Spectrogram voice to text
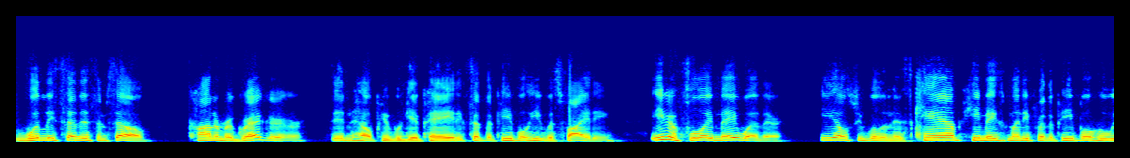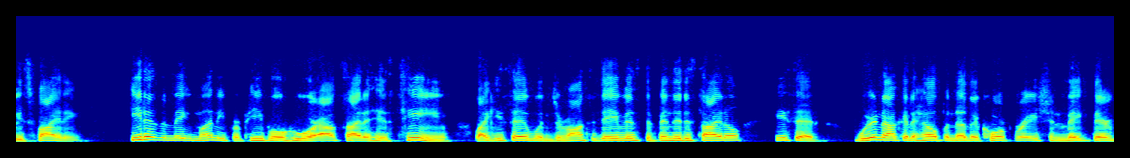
Woodley said this himself. Conor McGregor didn't help people get paid except the people he was fighting. Even Floyd Mayweather, he helps people in his camp. He makes money for the people who he's fighting he doesn't make money for people who are outside of his team. Like he said when Gervonta Davis defended his title, he said, "We're not going to help another corporation make their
